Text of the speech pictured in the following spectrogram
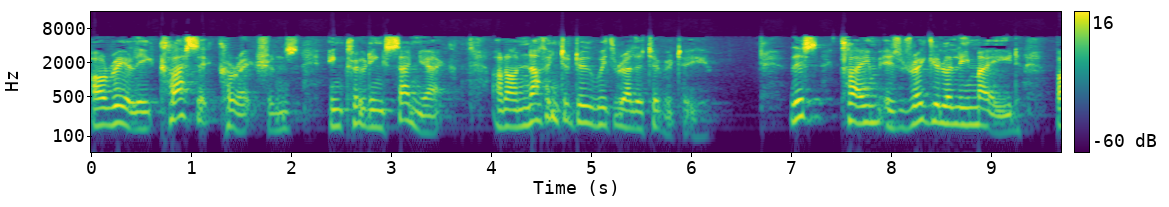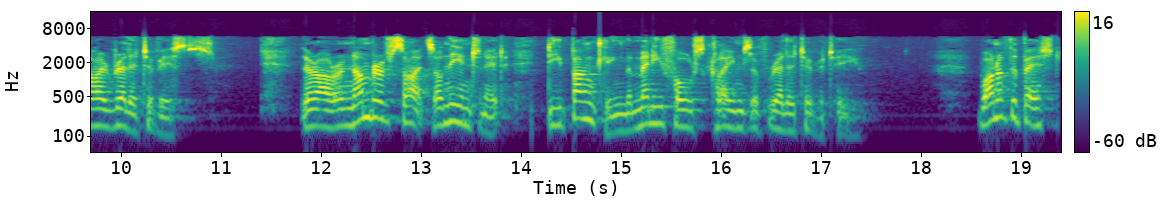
are really classic corrections, including Sagnac, and are nothing to do with relativity. This claim is regularly made by relativists. There are a number of sites on the internet debunking the many false claims of relativity. One of the best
